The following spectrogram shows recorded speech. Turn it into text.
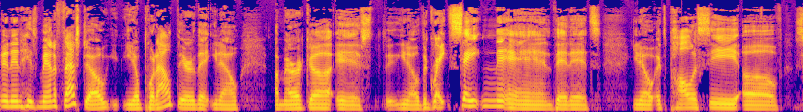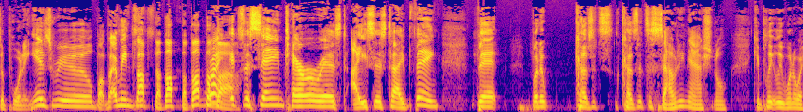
and in his manifesto, you know, put out there that you know America is you know the great Satan, and that it's you know its policy of supporting Israel. But I mean, Blah, blah, blah, blah, blah, blah, right? It's the same terrorist ISIS type thing that, but it. Because it's because it's a Saudi national, completely went away,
